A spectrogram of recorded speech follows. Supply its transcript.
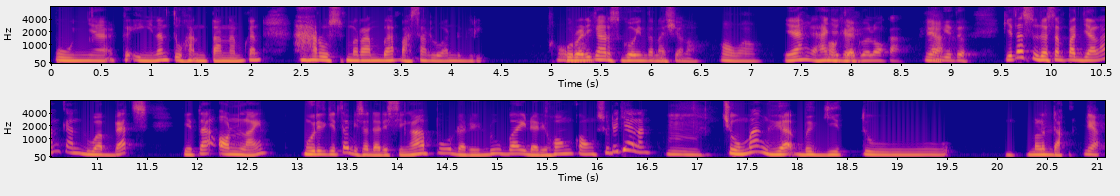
punya keinginan Tuhan tanamkan harus merambah pasar luar negeri. Oh, Purwadika harus go internasional. Oh wow. Ya nggak hanya Oke. jago lokal. Ya. Kan gitu. Kita sudah sempat jalankan dua batch. Kita online. Murid kita bisa dari Singapura, dari Dubai, dari Hong Kong. Sudah jalan. Hmm. Cuma nggak begitu meledak. Ya.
